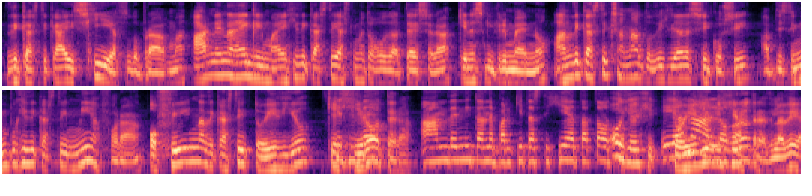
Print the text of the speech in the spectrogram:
δικαστικά ισχύει αυτό το πράγμα, αν ένα έγκλημα έχει δικαστεί, ας πούμε, το 84 και είναι συγκεκριμένο, αν δικαστεί ξανά το 2020, από τη στιγμή που έχει δικαστεί μία φορά, οφείλει να δικαστεί το ίδιο και, τη δε- χειρότερα. Αν δεν ήταν επαρκή τα στοιχεία τα τότε. Όχι, όχι. Ή το ίδιο και ανάλογα. χειρότερα. Δηλαδή,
